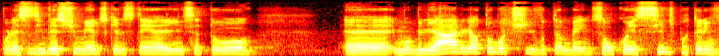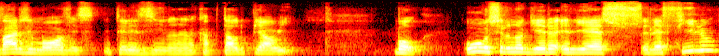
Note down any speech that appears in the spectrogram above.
por esses investimentos que eles têm aí em setor é, imobiliário e automotivo também. São conhecidos por terem vários imóveis em Teresina, né, na capital do Piauí. Bom, o Ciro Nogueira ele é, ele é filho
